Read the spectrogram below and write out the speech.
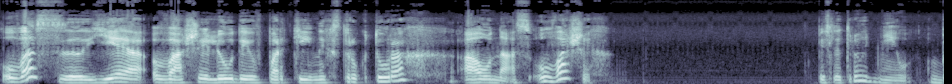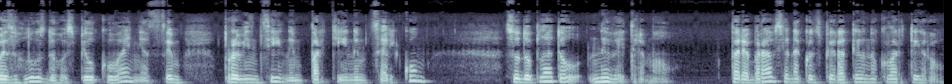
У вас є ваші люди в партійних структурах, а у нас у ваших. Після трьох днів безглуздого спілкування з цим провінційним партійним царьком судоплатов не витримав. Перебрався на конспіративну квартиру,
